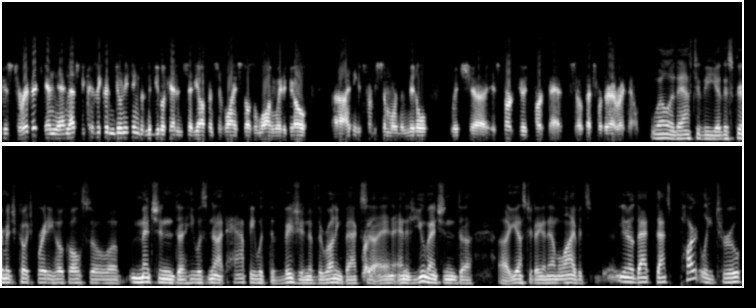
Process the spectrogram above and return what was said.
is terrific, and and that's because they couldn't do anything. But maybe you look at it and say the offensive line still has a long way to go. Uh, I think it's probably somewhere in the middle which uh, is part good, part bad. So that's where they're at right now. Well, and after the uh, the scrimmage, Coach Brady Hoke also uh, mentioned uh, he was not happy with the vision of the running backs, right. Uh, and and as you mentioned uh, yesterday on M Live, it's you know that that's partly true.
